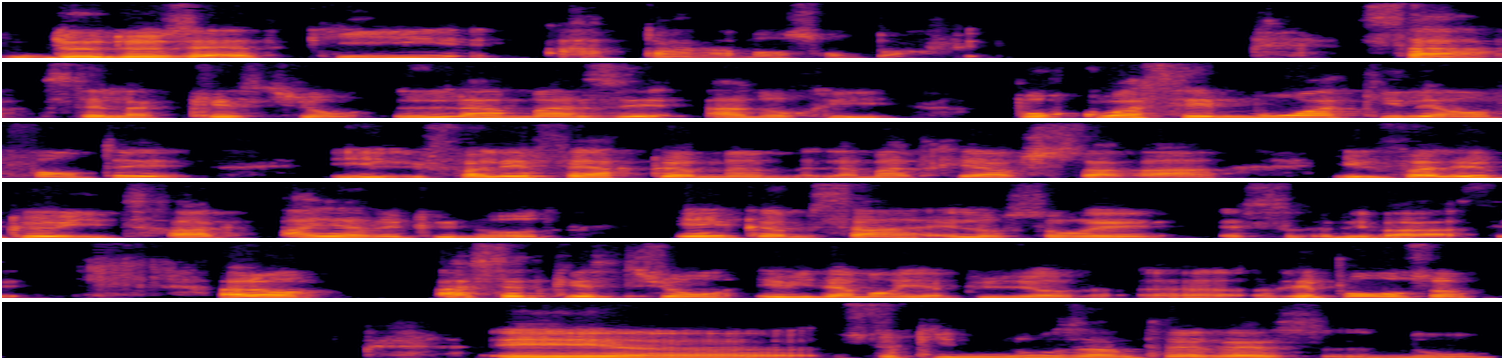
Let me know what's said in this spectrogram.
de deux êtres qui apparemment sont parfaits Ça, c'est la question, l'amazé anori. Pourquoi c'est moi qui l'ai enfanté? Il fallait faire comme la matriarche Sarah, il fallait que Yitzhak aille avec une autre, et comme ça, elle saurait se débarrasser. Alors, à cette question, évidemment, il y a plusieurs euh, réponses. Et euh, ce qui nous intéresse, nous,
